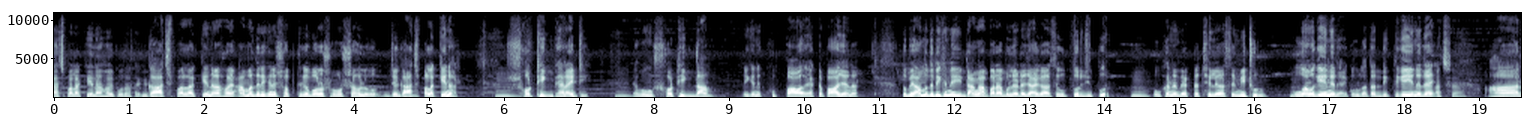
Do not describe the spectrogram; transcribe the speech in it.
গাছপালা কেনা হয় কোথা থেকে? গাছপালা কেনা হয় আমাদের এখানে সব থেকে বড় সমস্যা হলো যে গাছপালা কেনার সঠিক ভ্যারাইটি এবং সঠিক দাম। এখানে খুব পাওয়া একটা পাওয়া যায় না। তবে আমাদের এখানে এই ডাঙ্গাপাড়া বলে একটা জায়গা আছে উত্তরজিৎপুর হুম, ওখানে একটা ছেলে আছে মিঠুন। ও আমাকে এনে দেয় কলকাতার দিক থেকেই এনে দেয়। আচ্ছা। আর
